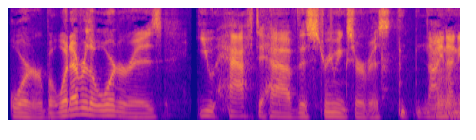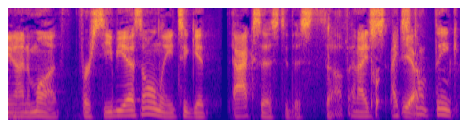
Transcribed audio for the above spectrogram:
order, but whatever the order is, you have to have this streaming service nine ninety nine a month for CBS only to get access to this stuff. And I just I just Yeah. don't think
